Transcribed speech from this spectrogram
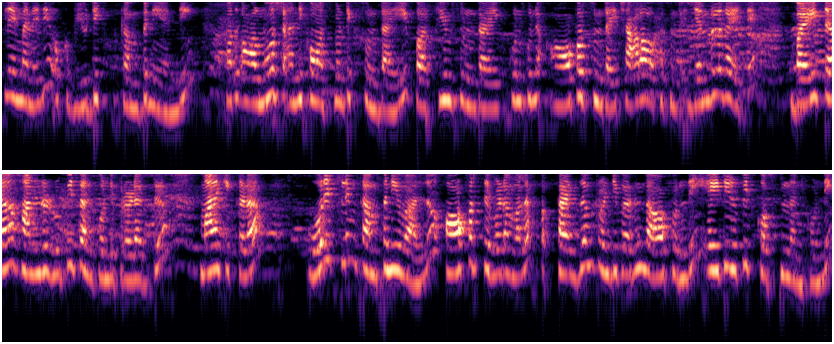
ఫ్లేమ్ అనేది ఒక బ్యూటీ కంపెనీ అండి. మనకు ఆల్మోస్ట్ అన్ని కాస్మెటిక్స్ ఉంటాయి. పర్ఫ్యూమ్స్ ఉంటాయి. కొన్ని కొన్ని ఆఫర్స్ ఉంటాయి. చాలా ఆఫర్స్ ఉంటాయి. జనరల్గా అయితే బయట హండ్రెడ్ రూపీస్ అనుకోండి ప్రోడక్ట్. మనకి ఇక్కడ ఓరిఫ్లేమ్ కంపెనీ వాళ్ళు ఆఫర్స్ ఇవ్వడం వల్ల for example twenty percent offer ఉంది ఎయిటీ రూపీస్కి వస్తుంది అనుకోండి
